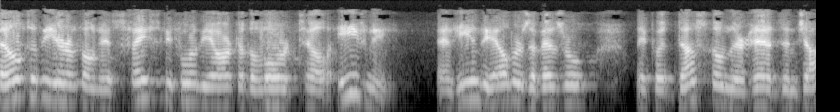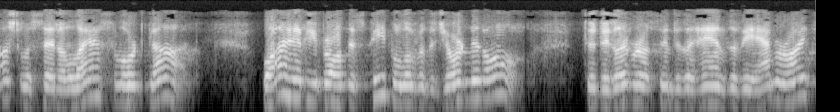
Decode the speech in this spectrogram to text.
Fell to the earth on his face before the ark of the Lord till evening. And he and the elders of Israel, they put dust on their heads. And Joshua said, Alas, Lord God, why have you brought this people over the Jordan at all? To deliver us into the hands of the Amorites?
